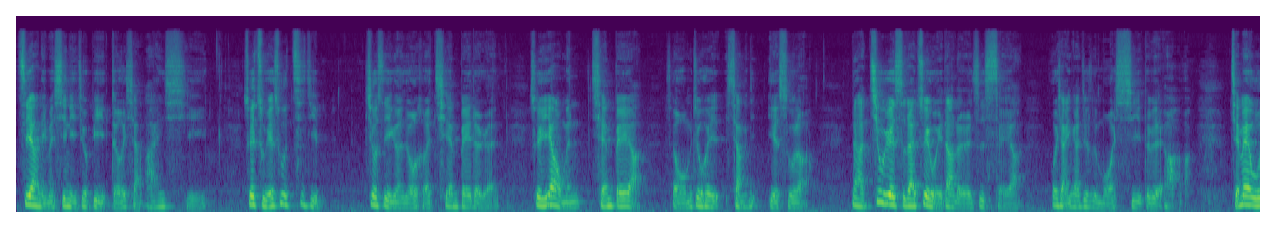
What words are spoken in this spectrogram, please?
这样你们心里就必得享安息。”所以，主耶稣自己就是一个柔和谦卑的人。所以，要我们谦卑啊，我们就会像耶稣了。那旧约时代最伟大的人是谁啊？我想应该就是摩西，对不对啊？前面五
